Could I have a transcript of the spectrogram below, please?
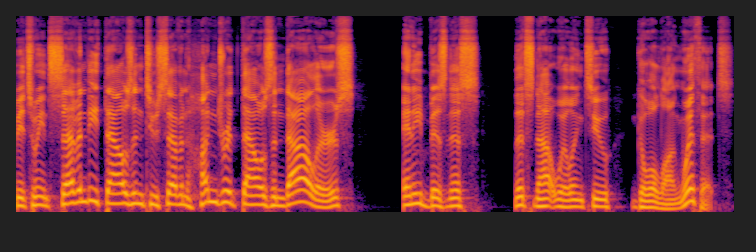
between 70000 to $700000 any business that's not willing to go along with it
